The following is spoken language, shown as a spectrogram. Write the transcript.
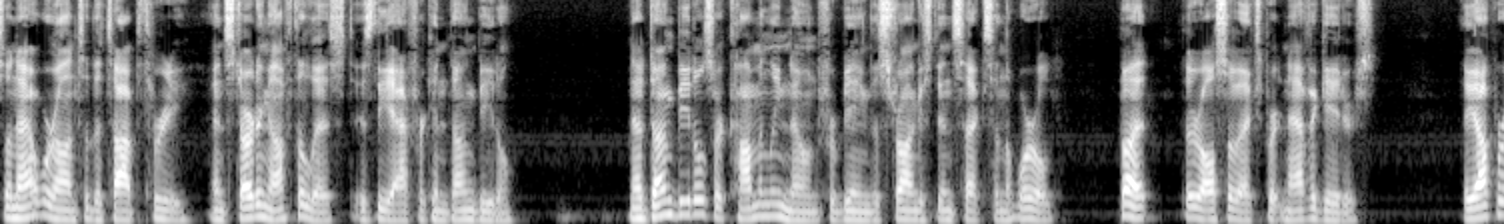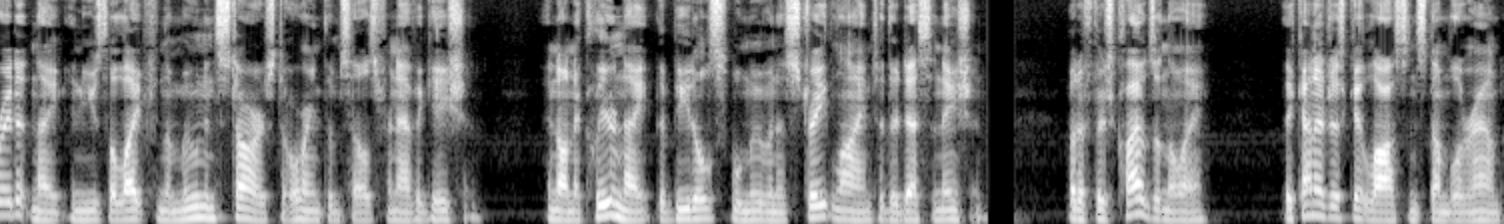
So now we're on to the top three, and starting off the list is the African dung beetle. Now, dung beetles are commonly known for being the strongest insects in the world, but they're also expert navigators. They operate at night and use the light from the moon and stars to orient themselves for navigation, and on a clear night, the beetles will move in a straight line to their destination, but if there's clouds on the way, they kind of just get lost and stumble around.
